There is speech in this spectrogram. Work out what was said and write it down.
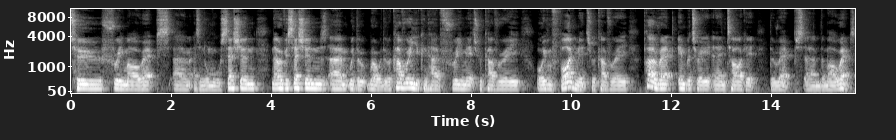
two three mile reps um, as a normal session. Now with the sessions, um, with the well with the recovery, you can have three minutes recovery or even five minutes recovery per rep in between and then target the reps, um, the mile reps.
